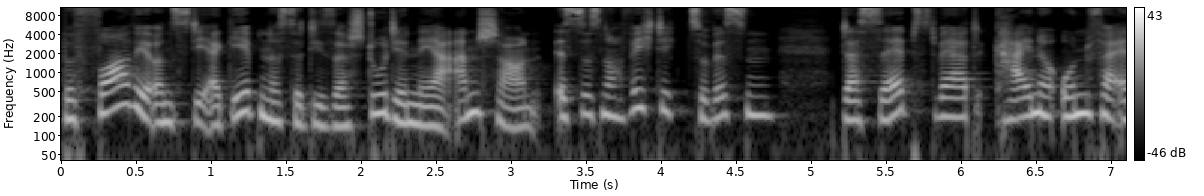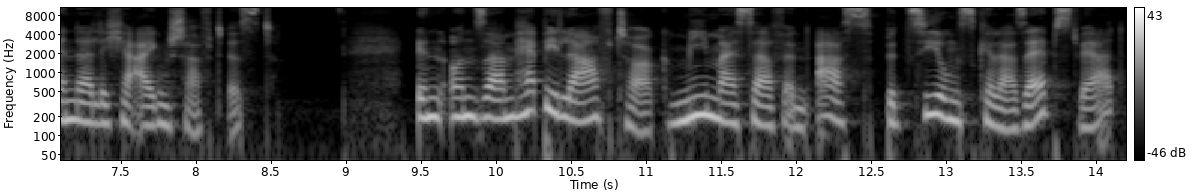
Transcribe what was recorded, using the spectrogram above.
Bevor wir uns die Ergebnisse dieser Studie näher anschauen, ist es noch wichtig zu wissen, dass Selbstwert keine unveränderliche Eigenschaft ist. In unserem Happy Love Talk Me, Myself and Us Beziehungskiller Selbstwert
